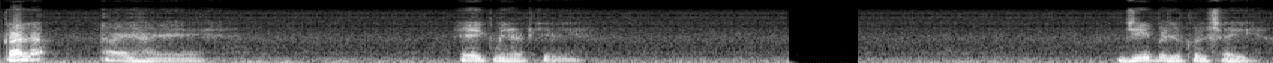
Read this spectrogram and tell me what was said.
کل آئے ہائے۔ ایک منٹ کے لیے۔ جی بالکل صحیح۔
